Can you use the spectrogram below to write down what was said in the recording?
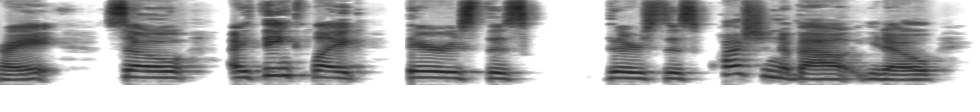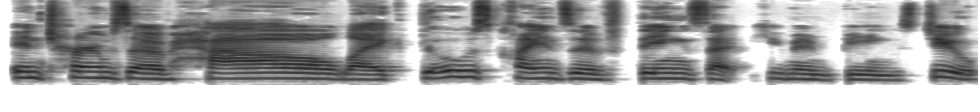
right? So I think like there's this there's this question about you know in terms of how like those kinds of things that human beings do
